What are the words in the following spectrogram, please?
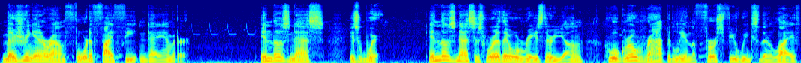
measuring in around four to five feet in diameter. In those nests is where in those nests is where they will raise their young, who will grow rapidly in the first few weeks of their life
